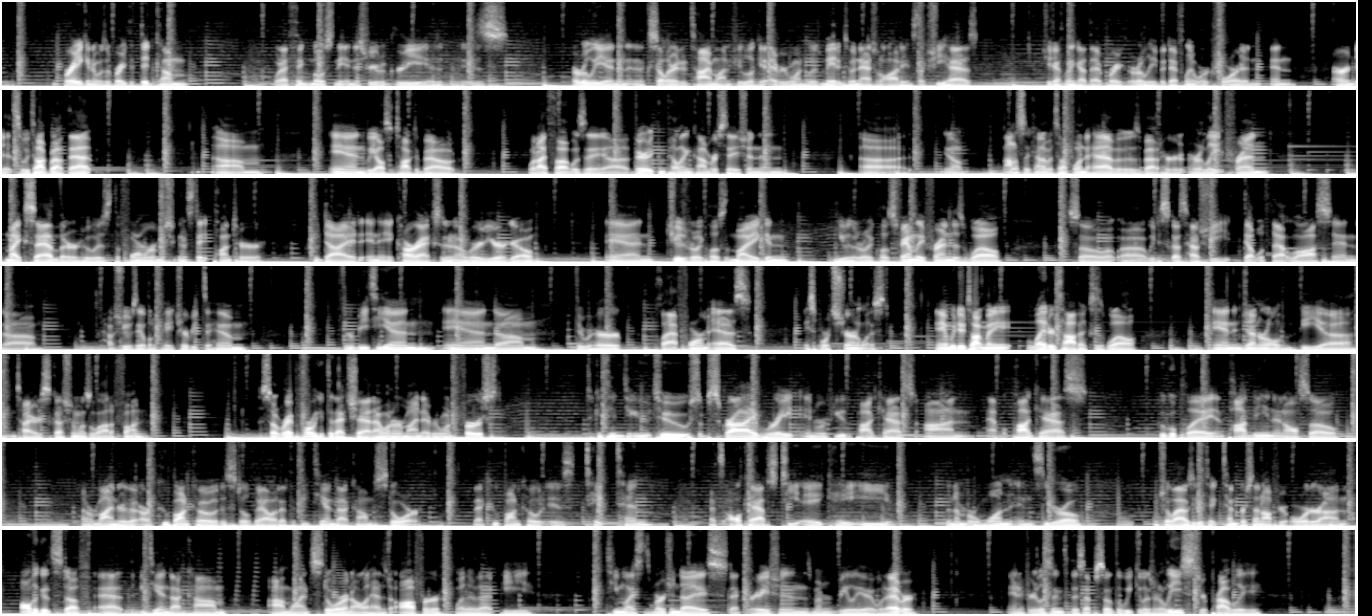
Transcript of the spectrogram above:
break, and it was a break that did come. What I think most in the industry would agree is, early in an accelerated timeline. If you look at everyone who has made it to a national audience like she has, she definitely got that break early, but definitely worked for it and, and earned it. So we talked about that. Um, and we also talked about what I thought was a uh, very compelling conversation and, uh, you know, honestly kind of a tough one to have. It was about her, her late friend, Mike Sadler, who was the former Michigan State punter who died in a car accident over a year ago. And she was really close with Mike, and he was a really close family friend as well. So uh, we discussed how she dealt with that loss and uh, how she was able to pay tribute to him through BTN and um, through her platform as a sports journalist. And we do talk many lighter topics as well. And in general, the uh, entire discussion was a lot of fun. So, right before we get to that chat, I want to remind everyone first to continue to subscribe, rate, and review the podcast on Apple Podcasts, Google Play, and Podbean. And also a reminder that our coupon code is still valid at the BTN.com store. That coupon code is TAKE10. That's all caps T A K E, the number one and zero, which allows you to take 10% off your order on all the good stuff at the BTN.com online store and all it has to offer, whether that be team licensed merchandise, decorations, memorabilia, whatever. And if you're listening to this episode the week it was released, you're probably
